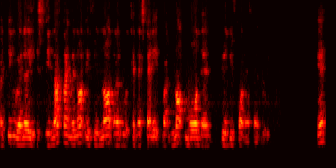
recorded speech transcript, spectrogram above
I think whether it's enough time or not. If you're not, I will can extend it, but not more than 24th of February. Okay.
